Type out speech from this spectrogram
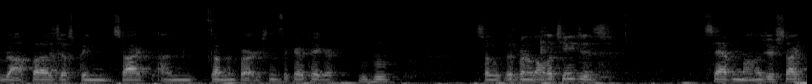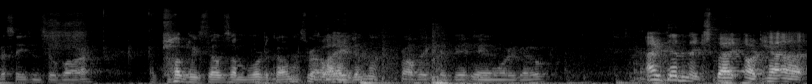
Rafa has just been sacked and Duncan Ferguson's the caretaker. hmm So there's been a lot of changes. Seven managers sacked this season so far. And probably still some more to come. That's Probably. right, isn't it? Probably could be a few Yeah. more to go. I didn't expect Arteta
